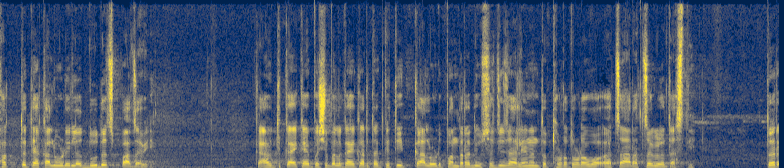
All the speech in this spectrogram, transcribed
फक्त त्या कालवडीला दूधच पाजावे. काय होते काय काय पशुपालक काय करतात की ती कालवड पंधरा दिवसाची झाल्यानंतर थोडा थोडा व चारा चगळत असते. तर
